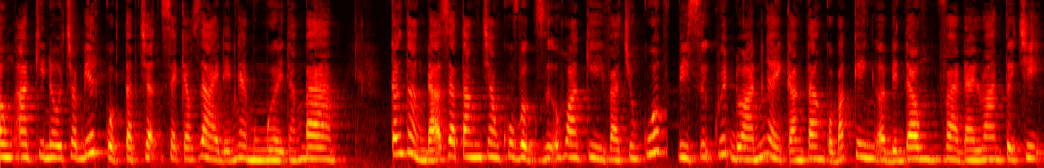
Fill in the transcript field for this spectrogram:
Ông Aquino cho biết cuộc tập trận sẽ kéo dài đến ngày 10 tháng 3. Căng thẳng đã gia tăng trong khu vực giữa Hoa Kỳ và Trung Quốc vì sự quyết đoán ngày càng tăng của Bắc Kinh ở Biển Đông và Đài Loan tự trị.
